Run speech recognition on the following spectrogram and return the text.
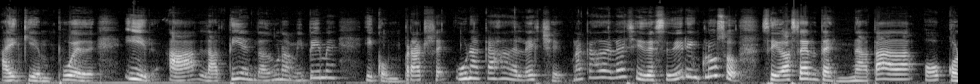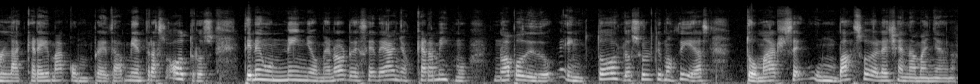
Hay quien puede ir a la tienda de una MIPYME y comprarse una caja de leche, una caja de leche y decidir incluso si va a ser desnatada o con la crema completa, mientras otros tienen un niño menor de 7 años que ahora mismo no ha podido en todos los últimos días tomarse un vaso de leche en la mañana.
